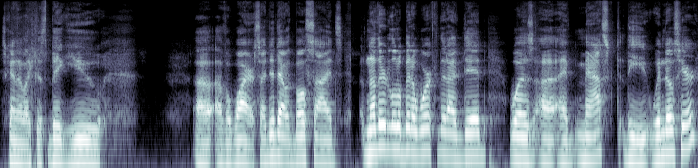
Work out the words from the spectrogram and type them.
it's kind of like this big U uh, of a wire. So I did that with both sides. Another little bit of work that I did was uh, I masked the windows here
